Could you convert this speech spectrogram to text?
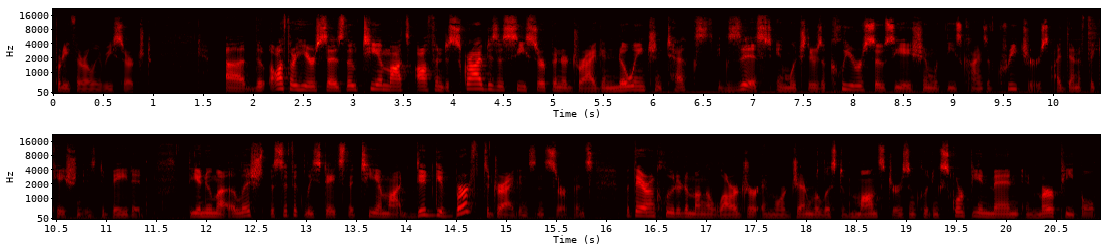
pretty thoroughly researched. Uh, the author here says though Tiamat's often described as a sea serpent or dragon, no ancient texts exist in which there's a clear association with these kinds of creatures. Identification is debated. The Enuma Elish specifically states that Tiamat did give birth to dragons and serpents, but they are included among a larger and more general list of monsters, including scorpion men and mer people,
